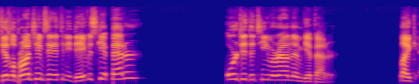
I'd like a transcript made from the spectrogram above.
Did LeBron James and Anthony Davis get better? Or did the team around them get better? Like,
